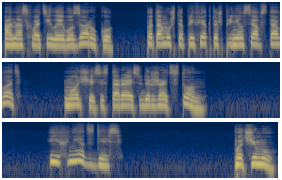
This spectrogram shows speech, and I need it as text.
Она схватила его за руку, потому что префект уж принялся вставать, морщась и стараясь удержать стон. «Их нет здесь». «Почему?»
